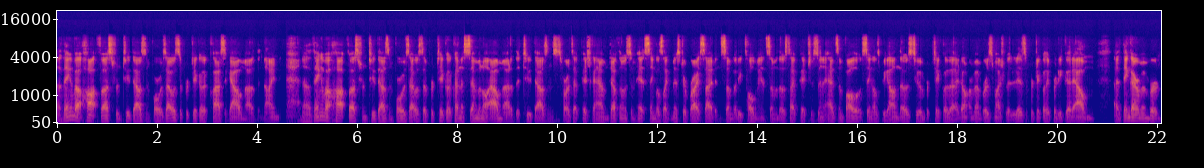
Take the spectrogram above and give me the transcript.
The thing about Hot Fuss from 2004 was that was a particular classic album out of the 90s. Now, the thing about Hot Fuss from 2004 was that was a particular kind of seminal album out of the 2000s as far as that pitch can have. Definitely with some hit singles like Mr. Brightside and Somebody Told Me and some of those type pitches. And it had some follow-up singles beyond those two in particular that I don't remember as much, but it is a particularly pretty good album. I think I remember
